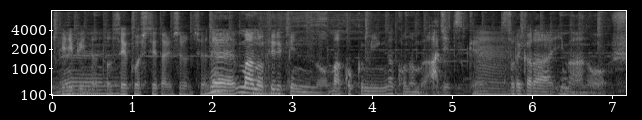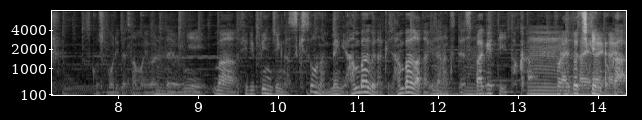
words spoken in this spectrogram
ィリピンだと成功してたりするんですよね。えまああのフィリピンのまあ国民が好む味付け、うん、それから今あの少し森部さんも言われたように、うん、まあ、フィリピン人が好きそうなメニューハンバーグだけハンバーガーだけじゃなくて、スパゲティとか、フライドチキンとか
